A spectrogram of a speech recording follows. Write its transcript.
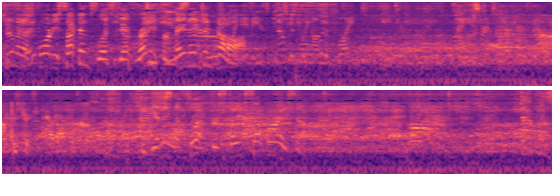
2 minutes 40 seconds. Let's get ready for main engine cutoff. Continuing on the flight. Beginning the flip for stage separation. That was.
